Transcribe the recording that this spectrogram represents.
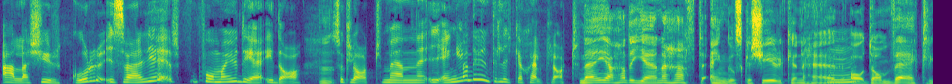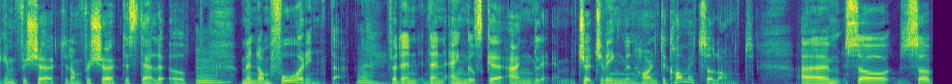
alla kyrkor. I Sverige får man ju det idag, såklart. Men i England är det inte lika självklart. Nej, jag hade gärna haft engelska kyrkan här Mm. och de verkligen försökte. De försökte ställa upp, Mm. men de får inte. För den, den engelska Angli- Church of England har inte kommit så långt. Um, så, så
